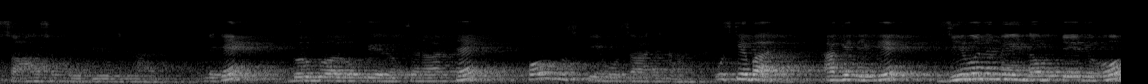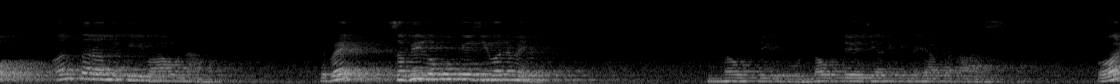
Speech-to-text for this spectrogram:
સાહસનો ઉપયોગ થાય એટલે કે दुर्बलों के रक्षणार्थे पौरुष की हो साधना उसके बाद आगे देखिए जीवन में नव तेज हो अंतरंग की भावना कि भाई, सभी लोगों के जीवन में नव तेज हो, नव तेज यानी कि नया प्रकाश और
